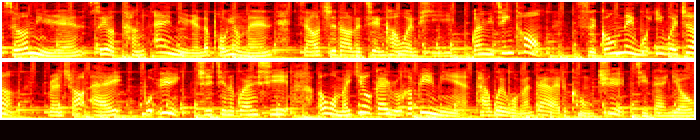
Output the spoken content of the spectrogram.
所有女人、所有疼爱女人的朋友们想要知道的健康问题，关于经痛。子宫内膜异位症、卵巢癌、不孕之间的关系，而我们又该如何避免它为我们带来的恐惧及担忧？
